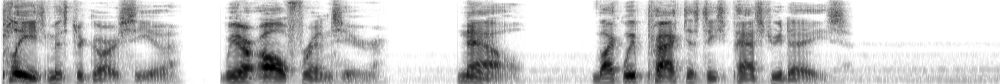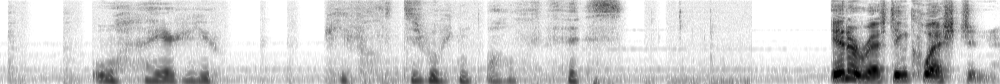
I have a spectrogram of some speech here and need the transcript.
Please, Mr. Garcia. We are all friends here. Now, like we practiced these past few days. Why are you people doing all this? Interesting question.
